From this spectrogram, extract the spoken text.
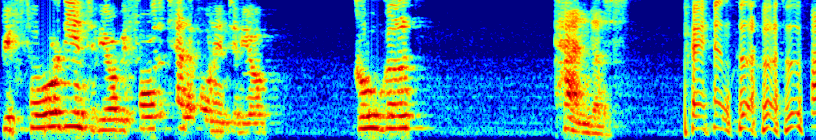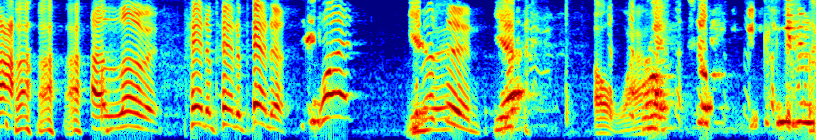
before the interview or before the telephone interview, Google pandas. Pandas. I love it. Panda, panda, panda. What? Yeah. Listen. Yeah. Oh wow. Right. So even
